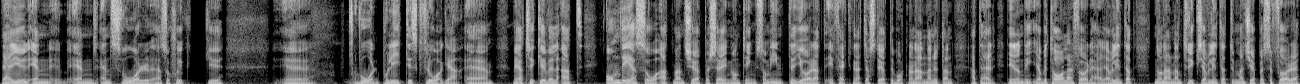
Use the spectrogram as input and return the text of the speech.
det här är ju en, en, en svår alltså sjuk eh, vårdpolitisk fråga. Eh, men jag tycker väl att om det är så att man köper sig någonting som inte gör att effekten att jag stöter bort någon annan utan att det här, det är någonting, jag betalar för det här. Jag vill inte att någon annan trycks, jag vill inte att man köper sig före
